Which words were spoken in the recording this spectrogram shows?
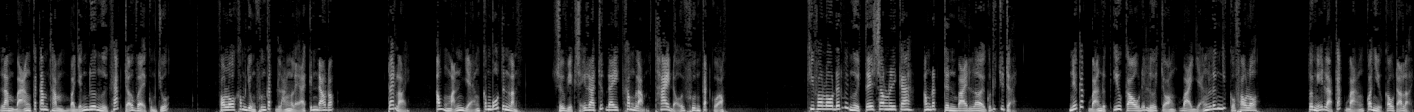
làm bạn cách âm thầm và dẫn đưa người khác trở về cùng Chúa. Phaolô không dùng phương cách lặng lẽ kín đáo đó. Trái lại, ông mạnh dạn công bố tin lành. Sự việc xảy ra trước đây không làm thay đổi phương cách của ông. Khi Phaolô đến với người Thessalonica, ông đã trình bày lời của Đức Chúa Trời. Nếu các bạn được yêu cầu để lựa chọn bài giảng lớn nhất của Phaolô, tôi nghĩ là các bạn có nhiều câu trả lời.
